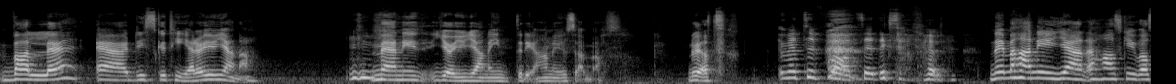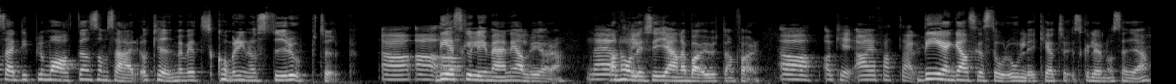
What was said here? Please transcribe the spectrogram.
Valle eh, diskuterar ju gärna. Men gör ju gärna inte det. Han är ju såhär, alltså, du vet. Men typ vad? Säg ett exempel. Nej men han är ju gärna, han ska ju vara så diplomaten som så här, okej men vet, kommer in och styr upp typ. Ja, ja, Det ja. skulle ju Manny aldrig göra. Nej, han okej. håller sig gärna bara utanför. Ja, okej, ja jag fattar. Det är en ganska stor olikhet skulle jag nog säga.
